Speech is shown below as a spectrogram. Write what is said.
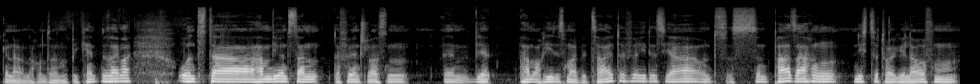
genau, nach unserem Bekenntnis einmal. Und da haben wir uns dann dafür entschlossen, ähm, wir haben auch jedes Mal bezahlt dafür jedes Jahr und es sind ein paar Sachen nicht so toll gelaufen.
